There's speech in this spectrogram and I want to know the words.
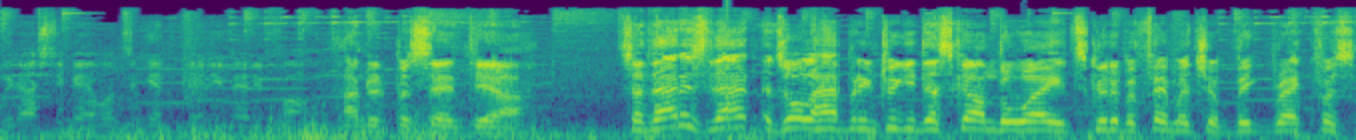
we'd actually be able to get very, very far. 100%, yeah. So that is that. It's all happening. Tricky Disco on the way. It's Good Hope FM at your big breakfast.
